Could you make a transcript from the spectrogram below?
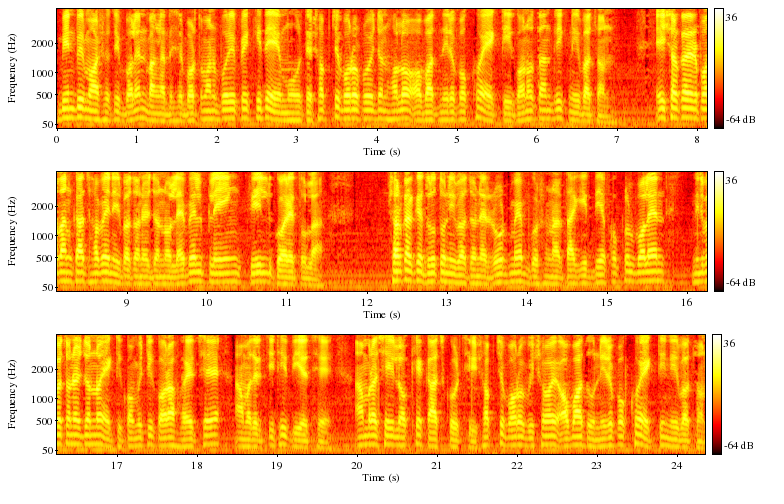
বিএনপির মহাসচিব বলেন, বাংলাদেশের বর্তমান পরিপ্রেক্ষিতে এই মুহূর্তে সবচেয়ে বড় প্রয়োজন হল অবাধ নিরপেক্ষ একটি গণতান্ত্রিক নির্বাচন। এই সরকারের প্রধান কাজ হবে নির্বাচনের জন্য লেভেল প্লেয়িং ফিল্ড গড়ে তোলা। সরকারকে দ্রুত নির্বাচনের রোডম্যাপ ঘোষণার তাগিদ দিয়ে ফখরুল বলেন, নির্বাচনের জন্য একটি কমিটি করা হয়েছে, আমাদের চিঠি দিয়েছে। আমরা সেই লক্ষ্যে কাজ করছি। সবচেয়ে বড় বিষয়, অবাধ ও নিরপেক্ষ একটি নির্বাচন।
